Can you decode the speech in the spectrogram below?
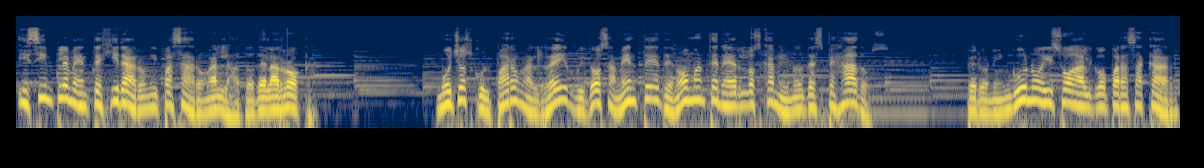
y simplemente giraron y pasaron al lado de la roca. Muchos culparon al rey ruidosamente de no mantener los caminos despejados, pero ninguno hizo algo para sacar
